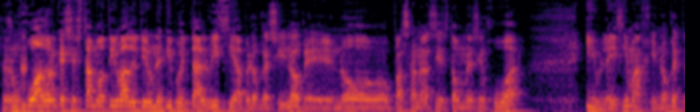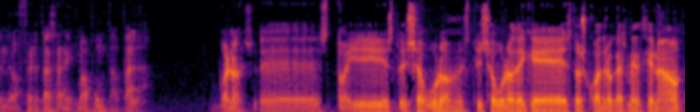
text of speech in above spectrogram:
Es un jugador que se está motivado y tiene un equipo y tal, vicia, pero que si no, que no pasa nada si está un mes sin jugar. Y Blaze imagino que tendrá ofertas a la misma punta pala. Bueno, eh, estoy, estoy seguro, estoy seguro de que estos cuatro que has mencionado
